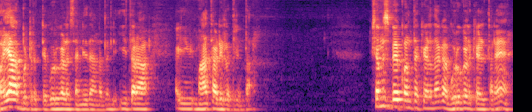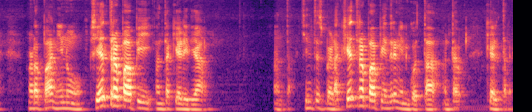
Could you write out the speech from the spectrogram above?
ಭಯ ಆಗ್ಬಿಟ್ಟಿರುತ್ತೆ ಗುರುಗಳ ಸನ್ನಿಧಾನದಲ್ಲಿ ಈ ಥರ ಈ ಮಾತಾಡಿರೋದ್ರಿಂದ. ಕ್ಷಮಿಸಬೇಕು ಅಂತ ಕೇಳಿದಾಗ ಗುರುಗಳು ಕೇಳ್ತಾರೆ, ನೋಡಪ್ಪ, ನೀನು ಕ್ಷೇತ್ರ ಪಾಪಿ ಅಂತ ಕೇಳಿದ್ಯಾ? ಅಂತ. ಚಿಂತಿಸಬೇಡ. ಕ್ಷೇತ್ರ ಪಾಪಿ ಅಂದರೆ ನಿನಗೆ ಗೊತ್ತಾ ಅಂತ ಕೇಳ್ತಾರೆ.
